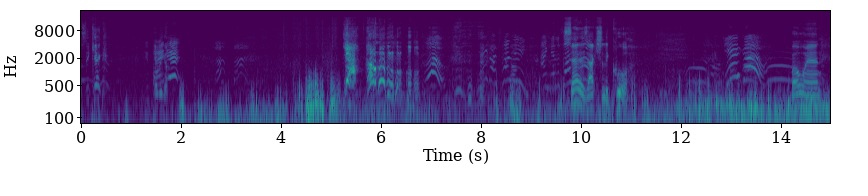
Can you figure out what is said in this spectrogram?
Brucey kick. Here we go. Whoa. the sand is actually cool. Diego. Bowen.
